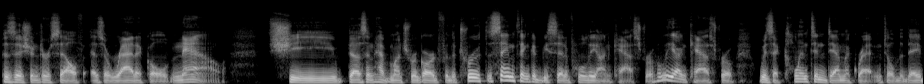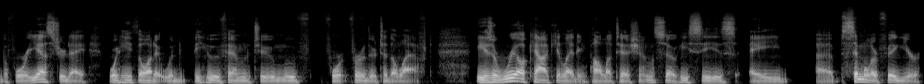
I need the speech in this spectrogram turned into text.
positioned herself as a radical now. She doesn't have much regard for the truth. The same thing could be said of Julian Castro. Julian Castro was a Clinton Democrat until the day before yesterday when he thought it would behoove him to move for, further to the left. He's a real calculating politician, so he sees a, a similar figure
